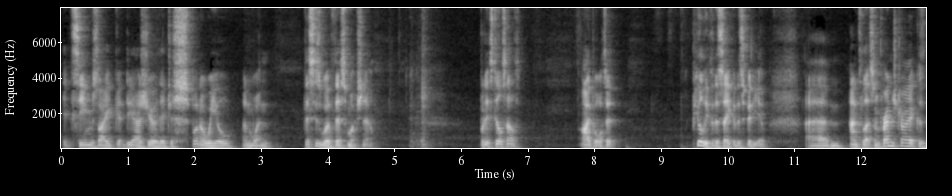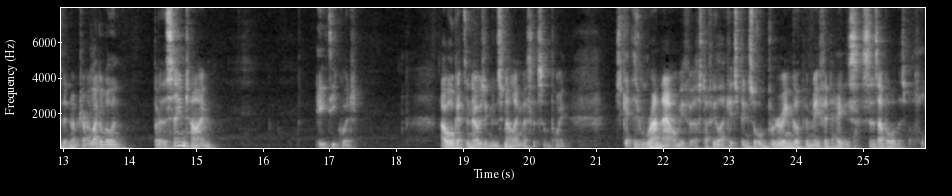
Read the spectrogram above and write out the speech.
it seems like at Diageo they just spun a wheel and went, "This is worth this much now," but it still sells. I bought it purely for the sake of this video, um, and to let some friends try it because they've never tried Lagavulin. But at the same time, 80 quid. I will get to nosing and smelling this at some point. Just get this ran out of me first. I feel like it's been sort of brewing up in me for days since I bought this bottle.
